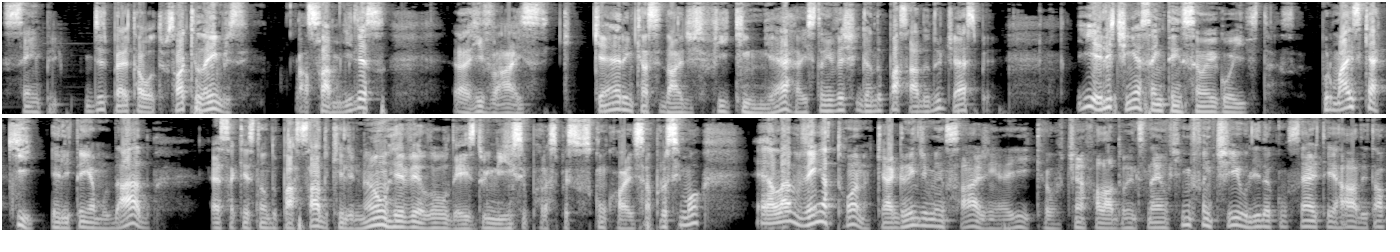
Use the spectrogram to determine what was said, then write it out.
Sempre desperta outro. Só que lembre-se, as famílias uh, rivais que querem que a cidade fique em guerra estão investigando o passado do Jasper. E ele tinha essa intenção egoísta. Por mais que aqui ele tenha mudado, essa questão do passado que ele não revelou desde o início para as pessoas com quais se aproximou, ela vem à tona, que é a grande mensagem aí que eu tinha falado antes, né? Um filme infantil lida com certo e errado e tal.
